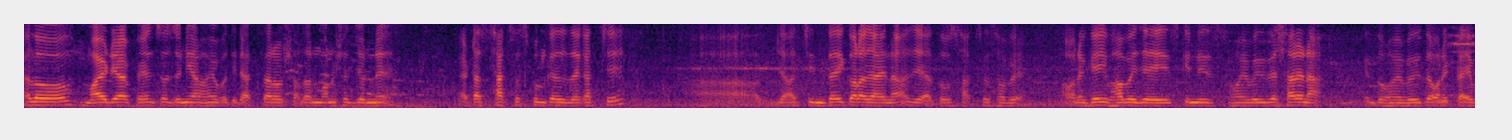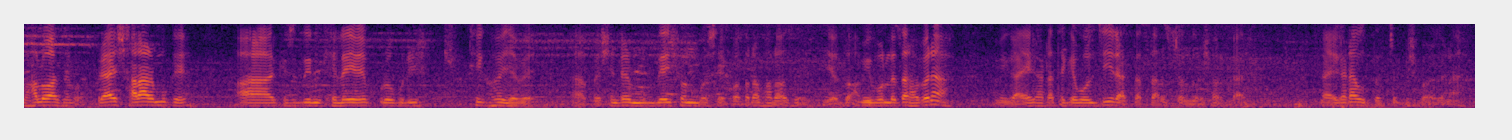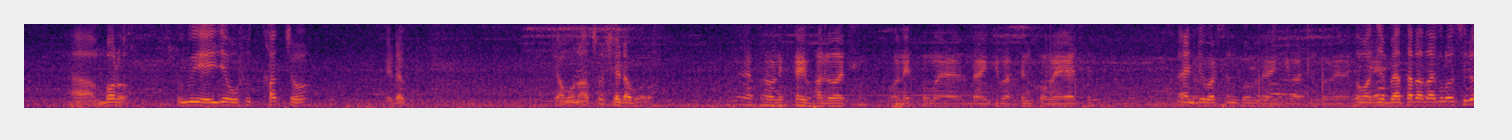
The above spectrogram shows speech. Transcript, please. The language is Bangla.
হ্যালো মাই ডিয়ার ফ্রেন্ডস ও জুনিয়র হোমিওপ্যাথি ডাক্তার ও সাধারণ মানুষের জন্য একটা সাকসেসফুল কেস দেখাচ্ছে। যা চিন্তাই করা যায় না যে এত সাকসেস হবে। অনেকেই ভাবে যে স্কিন ডিজ হোমিওপ্যাথিতে সারে না, কিন্তু হোমিওপ্যাথিতে অনেকটাই ভালো আছে। প্রায় সারার মুখে আর কিছুদিন খেলে পুরোপুরি ঠিক হয়ে যাবে। পেশেন্টের মুখ দিয়েই শুনব সে কতটা ভালো আছে। যেহেতু আমি বললে তার হবে না, আমি গায়েঘাটা থেকে বলছি, ডাক্তার তারকচন্দ্র সরকার। গায়েঘাটা উত্তর চব্বিশ পরগনা। বলো। তুমি এই যে ওষুধ খাচ্ছ এটা কেমন আছো সেটা বলো। এখন অনেকটাই ভালো আছি। অনেক কমে নাইনটি পার্সেন্ট কমে গেছে। নাইনটি পার্সেন্ট কমে। নাইনটি পার্সেন্ট কমে গেছে। তোমার যে ব্যথা ট্যাথাগুলো ছিল?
